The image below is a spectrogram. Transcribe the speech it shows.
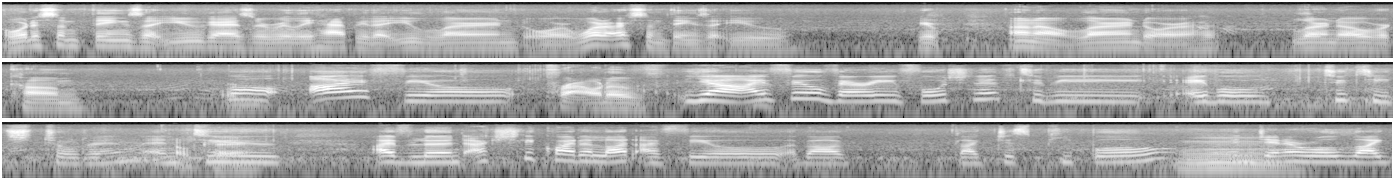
what are some things that you guys are really happy that you learned, or what are some things that you, you're, I don't know, learned or learned to overcome, or Well, I feel proud of? Yeah, I feel very fortunate to be able to teach children and Okay. to I've learned actually quite a lot I feel about like just people in Mm. general like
